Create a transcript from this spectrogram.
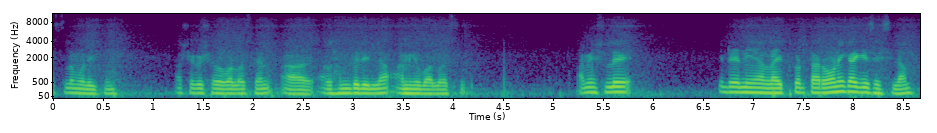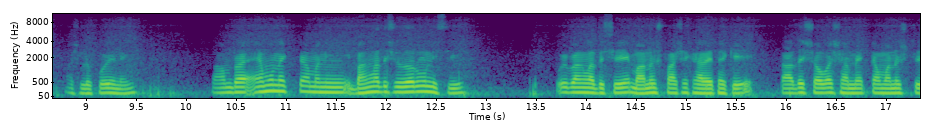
আসসালামু আলাইকুম। আশা করি সবাই ভালো আছেন আর আলহামদুলিল্লাহ আমিও ভালো আছি। আমি আসলে এটা নিয়ে লাইভ করতে আর অনেক আগে চাইছিলাম, আসলে করি নাই। তো আমরা এমন একটা মানে বাংলাদেশে জন্ম নিছি, ওই বাংলাদেশে মানুষ পাশে খাড়ায় থাকে, তাদের সবার সামনে একটা মানুষকে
